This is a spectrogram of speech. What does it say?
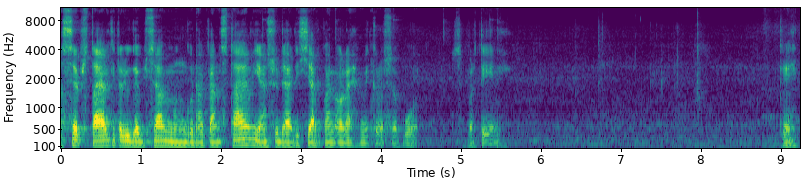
shape style kita juga bisa menggunakan style yang sudah disiapkan oleh Microsoft Word seperti ini. Oke,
